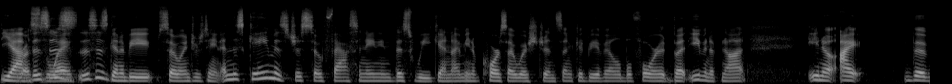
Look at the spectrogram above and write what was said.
Yeah, this of the way. is this is going to be so interesting, and this game is just so fascinating this weekend. I mean, of course, I wish Jensen could be available for it, but even if not, you know, I the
